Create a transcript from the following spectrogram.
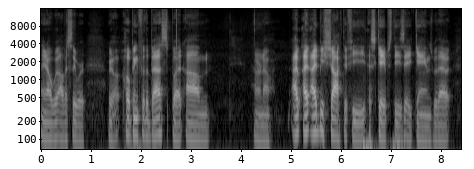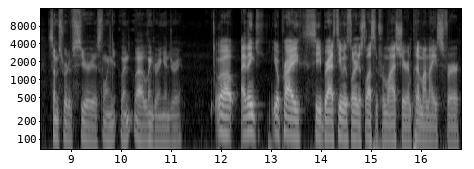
You know, we obviously we're we're hoping for the best, but um, I don't know. I, I I'd be shocked if he escapes these eight games without some sort of serious ling- lin- uh, lingering injury. well. I think you'll probably see Brad Stevens learn his lesson from last year and put him on ice for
